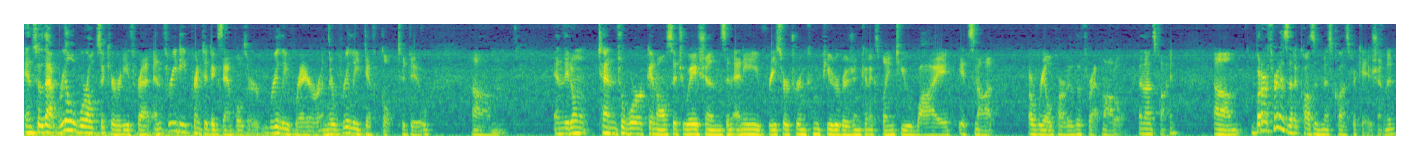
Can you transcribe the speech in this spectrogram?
And so that real world security threat and 3D printed examples are really rare and they're really difficult to do. Um, and they don't tend to work in all situations and any researcher in computer vision can explain to you why it's not a real part of the threat model, and that's fine. Um, but our threat is that it causes misclassification. And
